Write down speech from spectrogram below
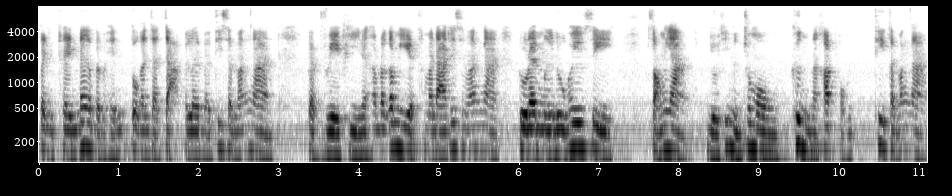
เป็นเทรนเนอร์แบบเห็นตัวกันจะๆไปเลยแบบที่สำนักงาน แบบ VIP นะครับ แล้วก็มีแบบธรรมดาที่สำนักงานดูลายมือดูพ่ยิปซีสองอย่างอยู่ที่หนึ่งชั่วโมงครึ่งนะครับ ผมที่สำนักงาน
